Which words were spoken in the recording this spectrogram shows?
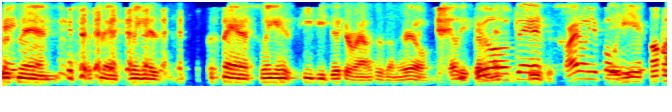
This man, this man swinging his, this man is swinging his TV dick around. This is unreal. You know what I'm saying? Jesus. Right on your Hey, he in forehead.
